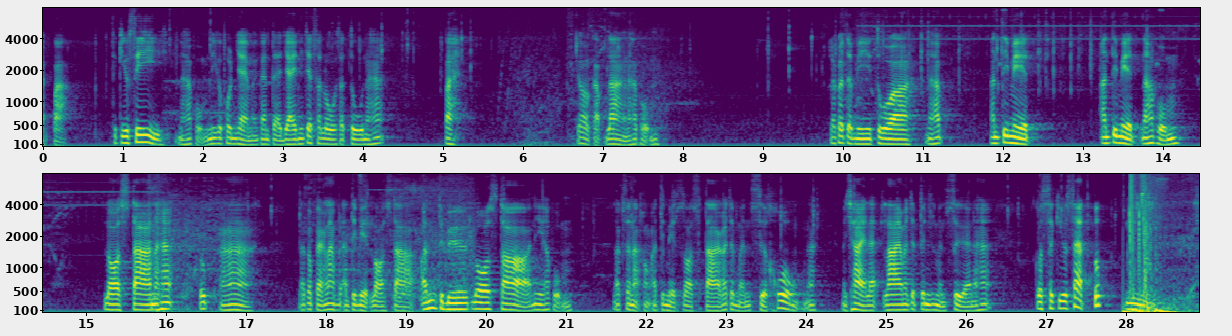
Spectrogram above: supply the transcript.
จากปากสกิล C นะครับผมนี่ก็พ่นใหญ่เหมือนกันแต่ใหญ่นี้จะสโลศัตรูนะฮะไปก็กลับล่างนะครับผม แล้วก็จะมีตัวนะครับอันติเมตอันติเมตนะครับผมรอสตาร์นะฮะปุ๊บอ่าแล้วก็แปลงร่างเป็นอันติเมตรอสตาร์อันติเมตรอสตาร์นี่ครับผมลักษณะของอันติเมตรอสตาร์ก็จะเหมือนเสือโคร่งนะ ไม่ใช่และลายมันจะเป็นเหมือนเสือนะฮะ กดสกิลแซดปุ๊บนี่ส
